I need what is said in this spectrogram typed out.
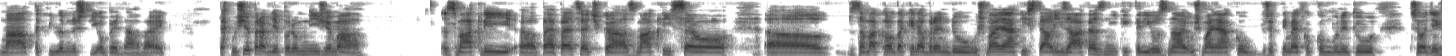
má takovýhle množství objednávek, tak už je pravděpodobný, že má zmáklý eh, PPCčka, zmáklý SEO, uh, zamakal taky na brandu, už má nějaký stálý zákazníky, který ho znají, už má nějakou, řekněme, jako komunitu třeba těch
